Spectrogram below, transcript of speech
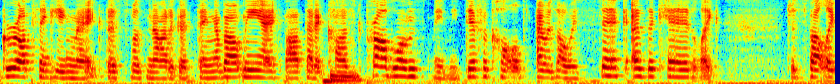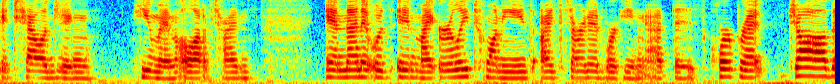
grew up thinking like this was not a good thing about me. I thought that it caused problems, made me difficult. I was always sick as a kid, like just felt like a challenging human a lot of times. And then it was in my early 20s, I started working at this corporate job,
